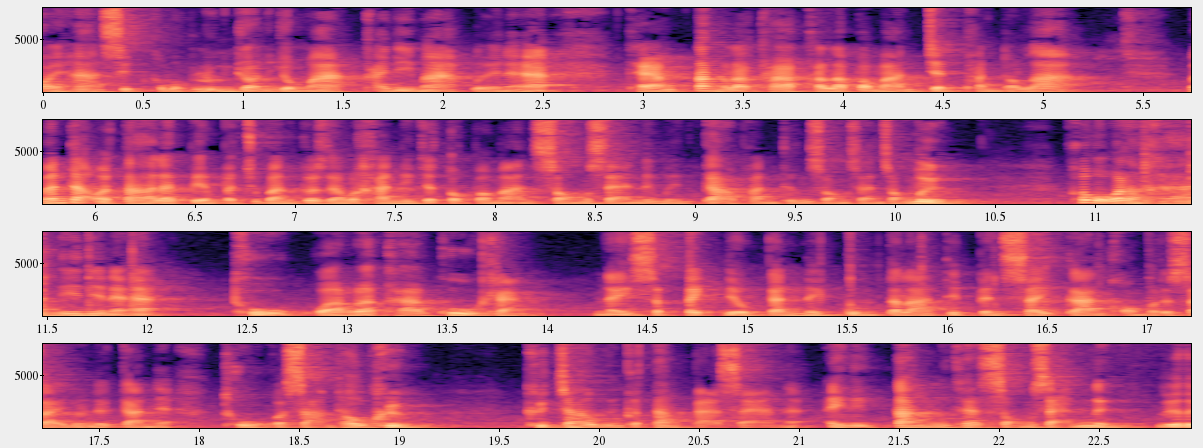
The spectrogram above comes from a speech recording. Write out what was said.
650เขาบอกรุ่นยอดนิยมมาก ขายดีมากเลยนะฮะ แถมตั้งราคาคันละประมาณ 7,000 ดอลลาร์ มันถ้าเอาตราและเปลี่ยนปัจจุบันก็แสดงว่าคันนี้จะตกประมาณ 219,000 ถึง 220,000เขาบอกว่าราคานี้เนี่ยนะฮะถูกกว่าราคาคู่แข่งในสเปคเดียวกันในกลุ่มตลาดที่เป็นไซส์กลางของมอเตอร์ไซค์รุ่นเดียวกันเนี่ยถูกกว่า 3 เท่าครึ่ง คือเจ้าอื่นก็ตั้ง 8 0 0แสนนะไอ้นี่ตั้งแค่ 2 0 0แสนหนึ่งหรือ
